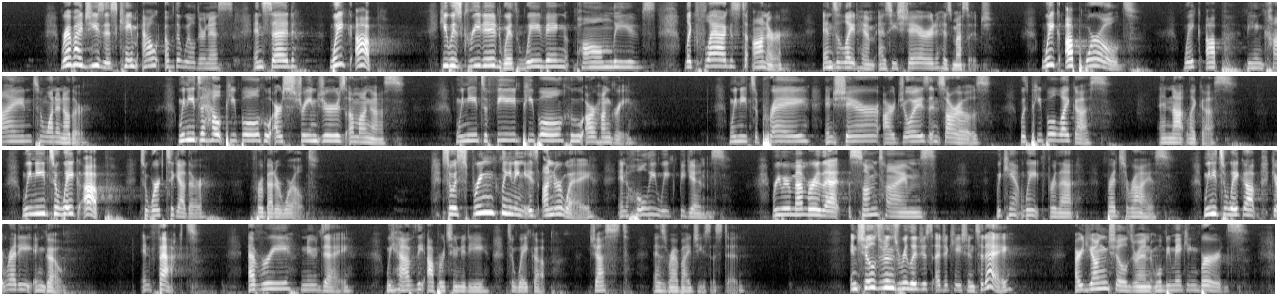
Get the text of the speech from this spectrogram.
Rabbi Jesus came out of the wilderness and said, Wake up. He was greeted with waving palm leaves, like flags to honor and delight him as he shared his message. Wake up, world. Wake up, being kind to one another. We need to help people who are strangers among us. We need to feed people who are hungry. We need to pray and share our joys and sorrows with people like us and not like us. We need to wake up to work together for a better world. So, as spring cleaning is underway and Holy Week begins, we remember that sometimes we can't wait for that bread to rise. We need to wake up, get ready, and go. In fact, every new day, we have the opportunity to wake up, just as Rabbi Jesus did. In children's religious education today, our young children will be making birds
